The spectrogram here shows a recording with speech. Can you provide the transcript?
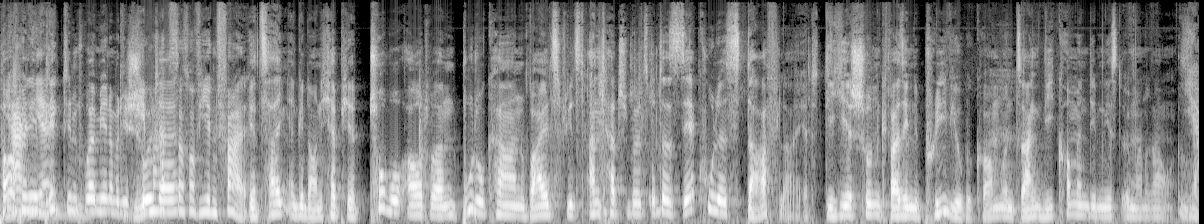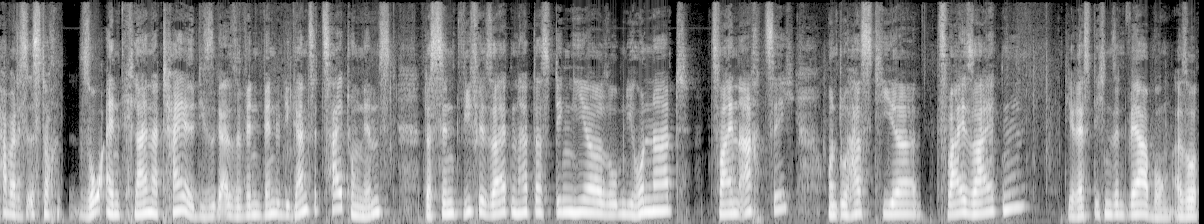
Paul, Ja, ja, Blick, den programmieren aber die Schulter. das auf jeden Fall. Wir zeigen, genau, und ich habe hier Turbo Outrun, Budokan, Wild Streets, Untouchables und das sehr coole Starflight, die hier schon quasi eine Preview bekommen und sagen, die kommen demnächst irgendwann raus. Ja, aber das ist doch so ein kleiner Teil. Diese, also wenn, wenn du die ganze Zeitung nimmst, das sind, wie viele Seiten hat das Ding hier? So um die 182 und du hast hier zwei Seiten, die restlichen sind Werbung. Also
